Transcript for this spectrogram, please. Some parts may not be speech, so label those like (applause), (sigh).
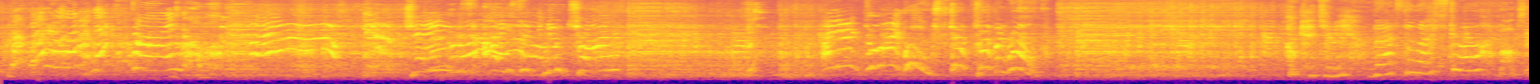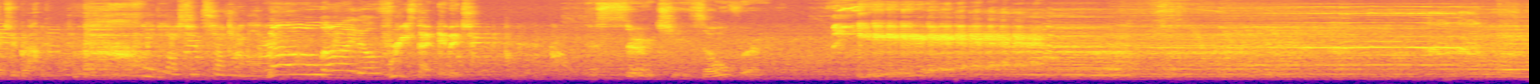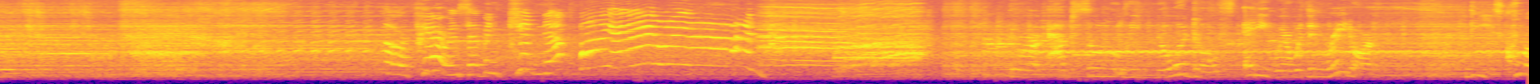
Says you're grounded. Maybe I should check on him. No, I don't. Freeze that image. The search is over. Our parents have been kidnapped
